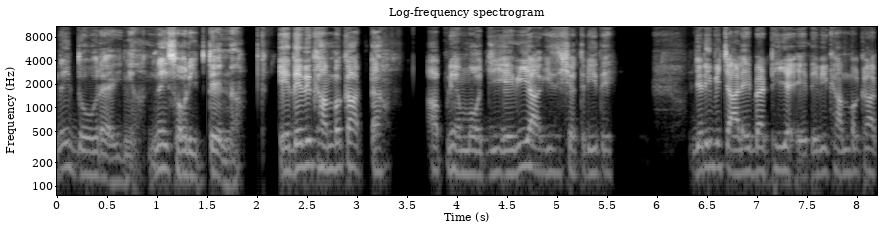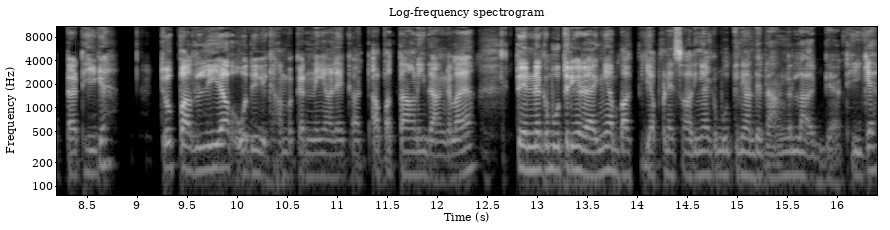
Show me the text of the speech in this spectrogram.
ਨਹੀਂ, ਦੋ ਰਹਿ ਗਈਆਂ। ਨਹੀਂ ਸੌਰੀ ਤਿੰਨ। ਇਹਦੇ ਵੀ ਖੰਭ ਘੱਟ ਆ। ਆਪਣੀ ਮੋਜੀ ਇਹ ਵੀ ਆ ਗਈ ਸੀ ਛਤਰੀ ਤੇ। ਜਿਹੜੀ ਵਿਚਾਲੇ ਬੈਠੀ ਆ, ਇਹਦੇ ਵੀ ਖੰਭ ਘੱਟ ਆ, ਠੀਕ ਹੈ? ਤੇ ਉਹ ਪਰਲੀ ਆ, ਉਹਦੇ ਵੀ ਖੰਭ ਕੰਨੀ ਵਾਲੇ ਘੱਟ ਆਪਾਂ ਤਾਂ ਨਹੀਂ ਰੰਗ ਲਾਇਆ। ਤਿੰਨ ਕਬੂਤਰੀਆਂ ਰਹਿ ਗਈਆਂ, ਬਾਕੀ ਆਪਣੇ ਸਾਰੀਆਂ ਕਬੂਤਰੀਆਂ ਦੇ ਰੰਗ ਲੱਗ ਗਿਆ, ਠੀਕ ਹੈ।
